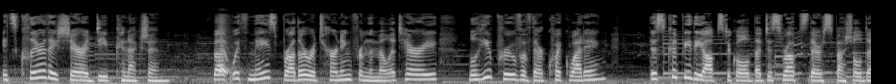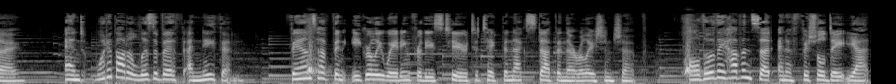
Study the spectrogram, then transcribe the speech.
it's clear they share a deep connection. But with Mei's brother returning from the military, will he approve of their quick wedding? This could be the obstacle that disrupts their special day. And what about Elizabeth and Nathan? Fans have been eagerly waiting for these two to take the next step in their relationship. Although they haven't set an official date yet,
